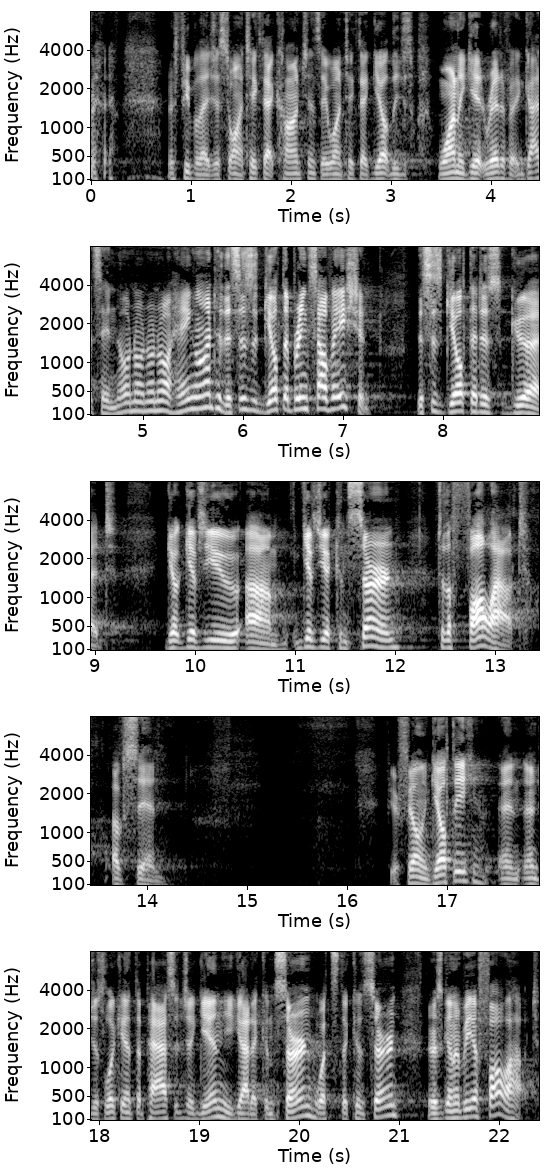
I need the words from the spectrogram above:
it. There's people that just want to take that conscience, they want to take that guilt, they just want to get rid of it. And God's saying, no, no, no, no, hang on to this. This is guilt that brings salvation. This is guilt that is good. Guilt gives you, um, gives you a concern to the fallout of sin. If you're feeling guilty and, and just looking at the passage again, you got a concern. What's the concern? There's going to be a fallout.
